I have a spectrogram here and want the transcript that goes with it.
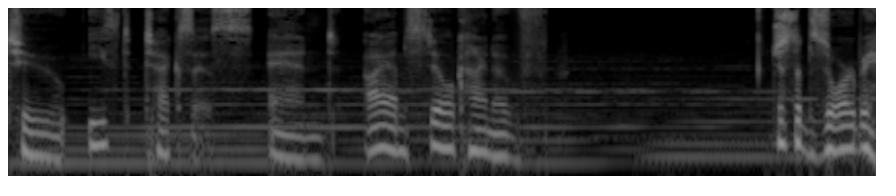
to East Texas, and I am still kind of just absorbing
